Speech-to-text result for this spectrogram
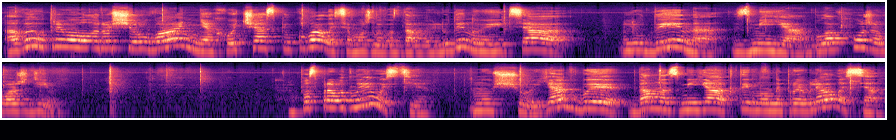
А ви отримували розчарування, хоча спілкувалися, можливо, з даною людиною, і ця людина, змія, була вхожа в ваш дім. По справедливості, ну що, як би дана змія активно не проявлялася,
